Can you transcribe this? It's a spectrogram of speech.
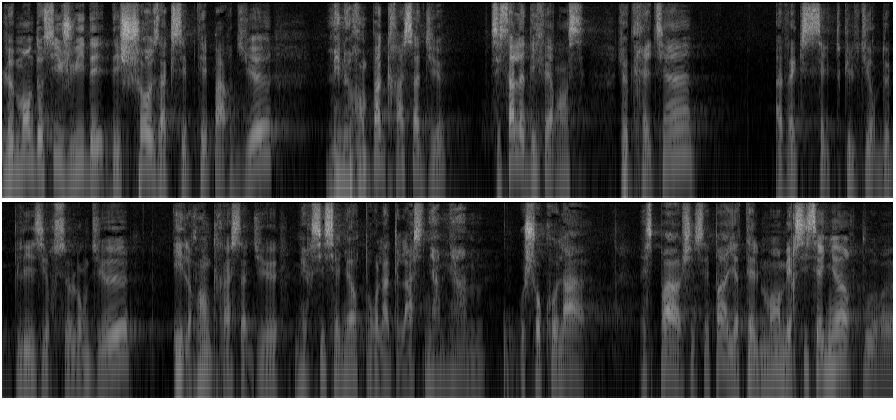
Le monde aussi jouit des, choses acceptées par Dieu, mais ne rend pas grâce à Dieu. C'est ça la différence. Le chrétien, avec cette culture de plaisir selon Dieu, il rend grâce à Dieu. Merci Seigneur pour la glace, niam niam, au chocolat, n'est-ce pas? Je ne sais pas, il y a tellement. Merci Seigneur pour, euh,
